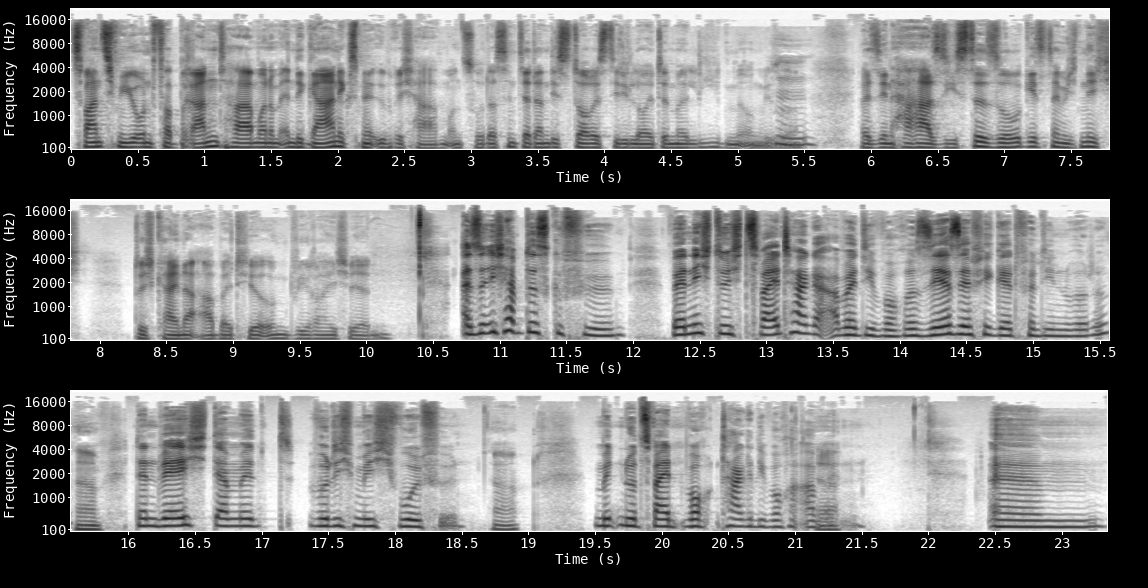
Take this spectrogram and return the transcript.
20 Millionen verbrannt haben und am Ende gar nichts mehr übrig haben und so. Das sind ja dann die Stories, die die Leute immer lieben irgendwie so. Hm. Weil sie sehen, haha, siehste, so geht's nämlich nicht durch keine Arbeit hier irgendwie reich werden. Also ich habe das Gefühl, wenn ich durch zwei Tage Arbeit die Woche sehr, sehr viel Geld verdienen würde, Ja, dann wäre ich damit, würde ich mich wohlfühlen. ja. Mit nur zwei Wo Tage die Woche arbeiten. Ähm,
